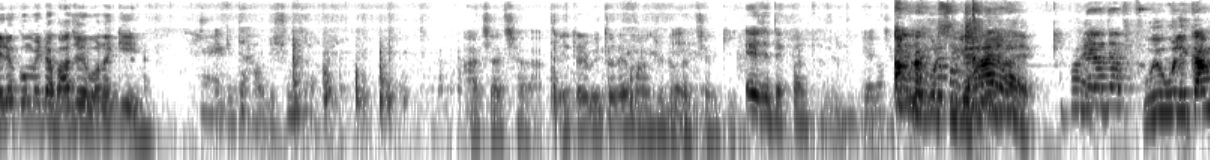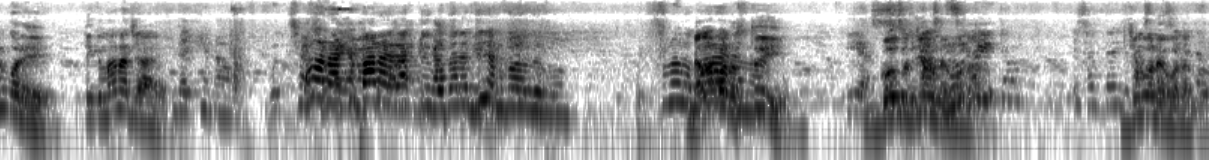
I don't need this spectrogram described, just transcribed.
এরকম এটা ভাজা হইব নাকি? সুন্দর আচ্ছা আচ্ছা এটার ভিতরে মাংস ঢোকাচ্ছে আর কি। এই যে দেখ পান খাবি করছি কি হাই হাই উই বলি কাম করে এটা কি মানা যায়? বেলা পারস তুই? গোল তো জীবনে মনে জীবনে মনে কর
